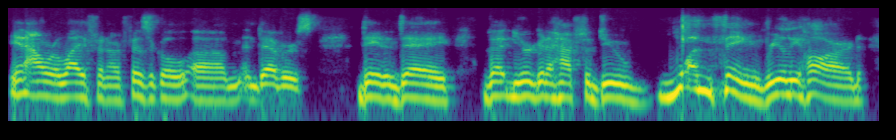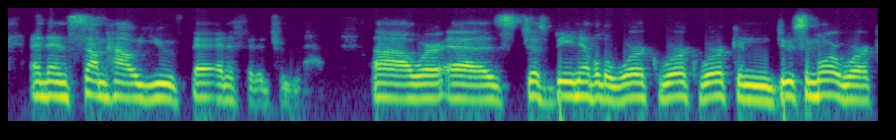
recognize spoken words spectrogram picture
in our life and our physical um, endeavors day to day that you're going to have to do one thing really hard and then somehow you've benefited from that. Uh, whereas just being able to work, work, work, and do some more work,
